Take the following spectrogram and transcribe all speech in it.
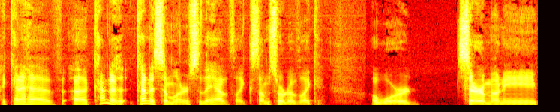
I kind of have kind of kind of similar. So they have like some sort of like award ceremony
